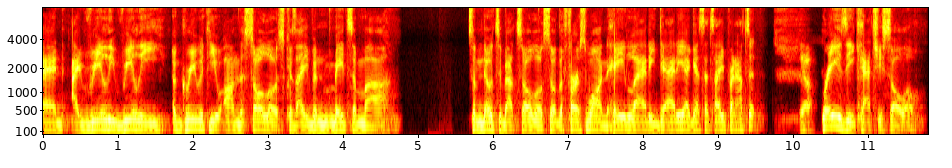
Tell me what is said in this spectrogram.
And I really, really agree with you on the solos because I even made some uh, some notes about solos. So the first one, "Hey Laddie Daddy," I guess that's how you pronounce it. Yeah, Crazy catchy solo.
